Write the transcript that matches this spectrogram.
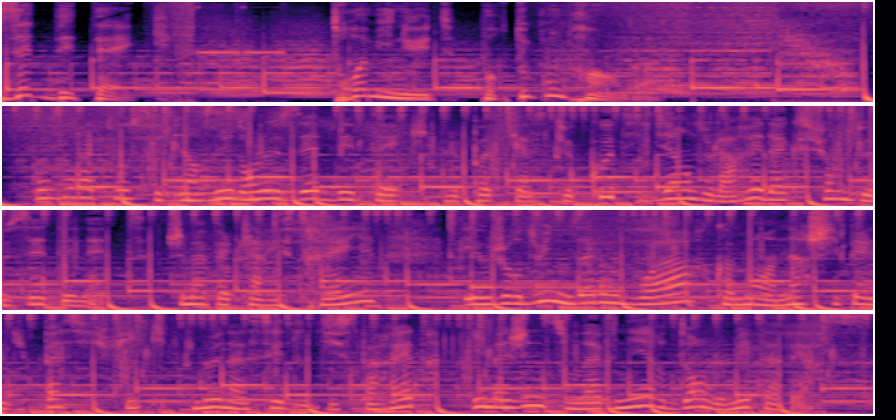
ZDTech. 3 minutes pour tout comprendre. Bonjour à tous et bienvenue dans le ZDTech, le podcast quotidien de la rédaction de ZDNet. Je m'appelle Clarisse Trey et aujourd'hui nous allons voir comment un archipel du Pacifique, menacé de disparaître, imagine son avenir dans le métaverse.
